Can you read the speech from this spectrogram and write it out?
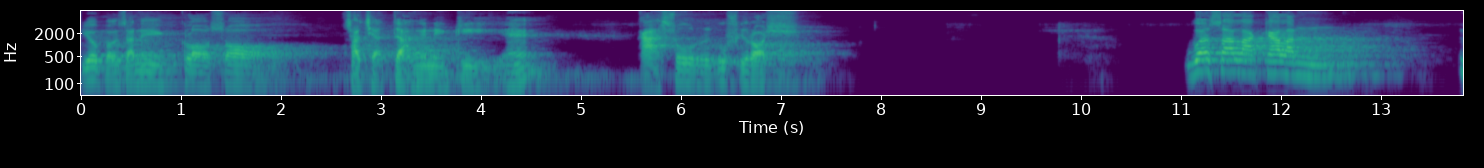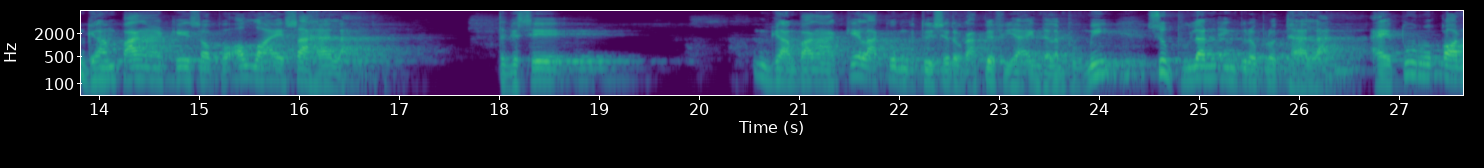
ya bangsane kloso sajadah ngene iki eh? Kasur iku firas wasalakalan gampangake sapa Allah sahala. Tegese gampangake lakum kedue sira kabeh fiha ing dalam bumi subulan ing pira-pira dalan. Ae turuqon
